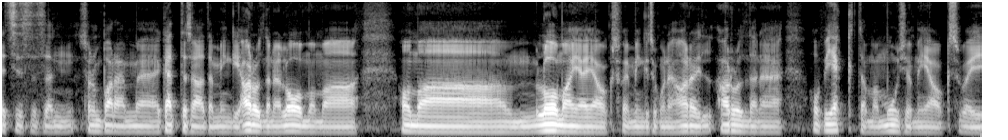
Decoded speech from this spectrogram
et siis see on, sul on parem äh, kätte saada mingi haruldane loom oma oma loomaaia jaoks või mingisugune haril-, haruldane objekt oma muuseumi jaoks või,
